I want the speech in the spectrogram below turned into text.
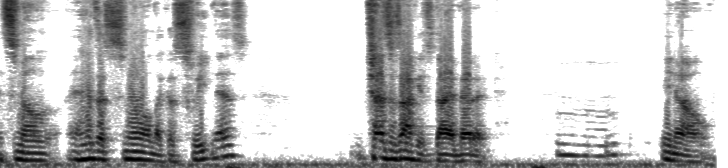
it smell it has a smell like a sweetness. Chances are he's diabetic. Mm-hmm. You know,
